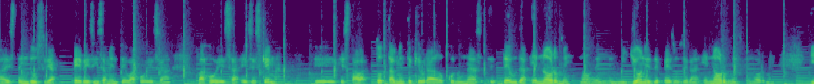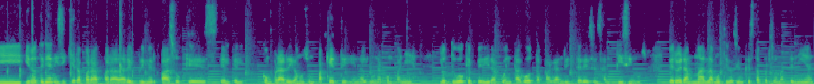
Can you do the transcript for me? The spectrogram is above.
a esta industria precisamente bajo, esa, bajo esa, ese esquema. Eh, estaba totalmente quebrado con una deuda enorme, ¿no? en, millones de pesos, era enorme, enorme, y, no tenía ni siquiera para, para, dar el primer paso, que es el, el comprar, digamos, un paquete en alguna compañía lo tuvo que pedir a cuenta gota, pagando intereses altísimos, pero era más la motivación que esta persona tenía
